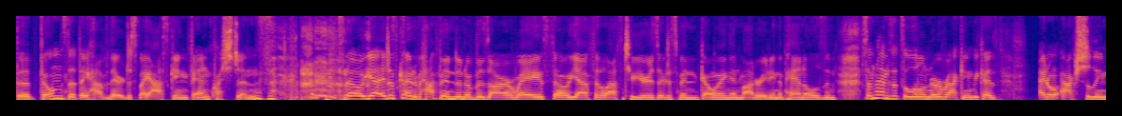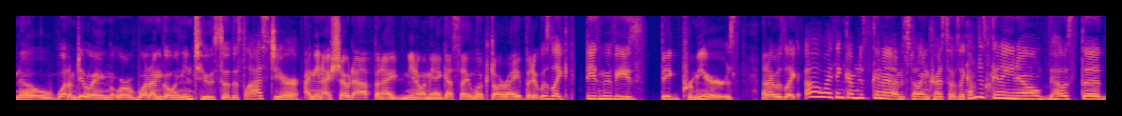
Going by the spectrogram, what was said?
the films that they have there just by asking fan questions. so yeah, it just kind of happened in a bizarre way. So yeah, for the last two years, I've just been going and moderating the panels, and sometimes it's a little nerve wracking because. I don't actually know what I'm doing or what I'm going into. So this last year, I mean, I showed up and I, you know, I mean, I guess I looked all right, but it was like these movies big premieres. And I was like, oh, I think I'm just gonna, I was telling Chris, I was like, I'm just gonna, you know, host the,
